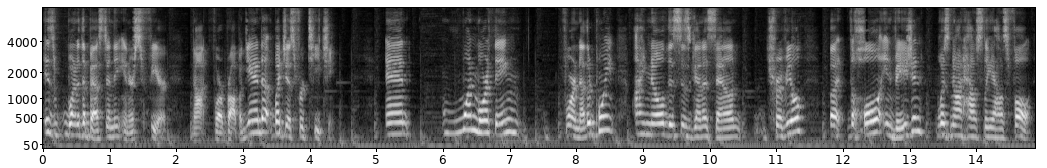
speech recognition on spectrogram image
is one of the best in the inner sphere. Not for propaganda, but just for teaching. And one more thing, for another point, I know this is gonna sound trivial, but the whole invasion was not House Liao's fault.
